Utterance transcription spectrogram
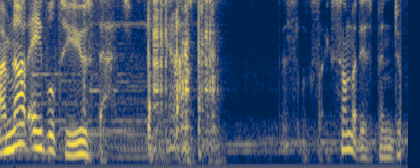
I'm not able to use that. Yeah. This looks like somebody's been doing.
